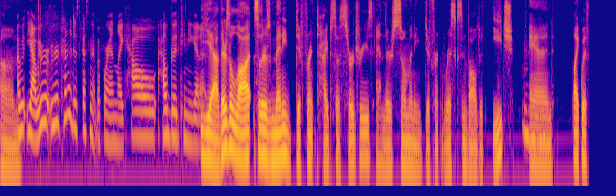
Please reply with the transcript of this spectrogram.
Um, I w- yeah, we were we were kind of discussing that beforehand like how how good can you get it? Yeah, there's a lot. So there's many different types of surgeries, and there's so many different risks involved with each. And like with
